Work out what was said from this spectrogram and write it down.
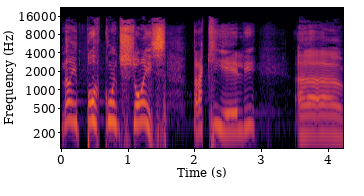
não impor condições para que ele ah,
